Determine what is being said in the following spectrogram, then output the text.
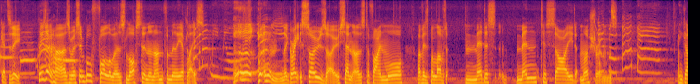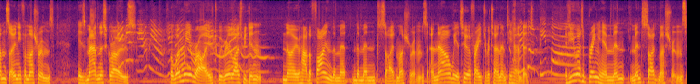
get to do. Please don't hurt us, we're simple followers lost in an unfamiliar place. the great Sozo sent us to find more of his beloved medis menticide mushrooms. He comes only for mushrooms. His madness grows. But when we arrived, we realized we didn't know how to find the, med- the menticide mushrooms, and now we are too afraid to return empty-handed. If you were to bring him men menticide mushrooms,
